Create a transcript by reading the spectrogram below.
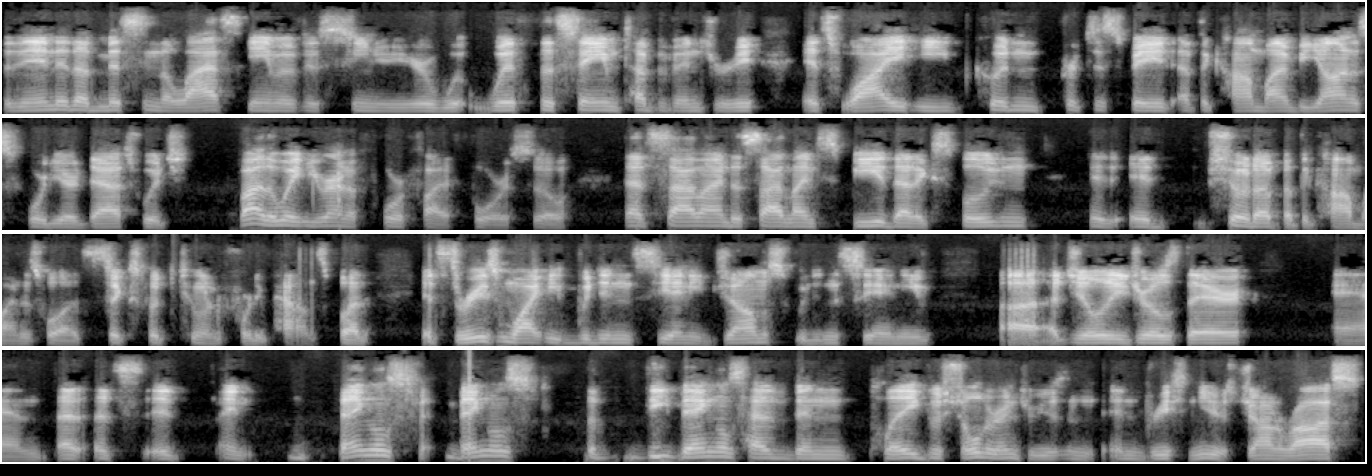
but he ended up missing the last game of his senior year w- with the same type of injury. It's why he couldn't participate at the combine beyond his 40 yard dash, which, by the way, he ran a 4.54. So that sideline to sideline speed, that explosion, it, it, showed up at the combine as well. It's six foot, 240 pounds. But it's the reason why he, we didn't see any jumps, we didn't see any uh, agility drills there. And that, that's it. And Bengals, Bengals, the, the Bengals have been plagued with shoulder injuries in, in recent years. John Ross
